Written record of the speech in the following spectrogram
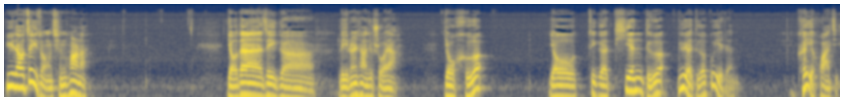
遇到这种情况呢，有的这个理论上就说呀，有和，有这个天德、月德、贵人。可以化解，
